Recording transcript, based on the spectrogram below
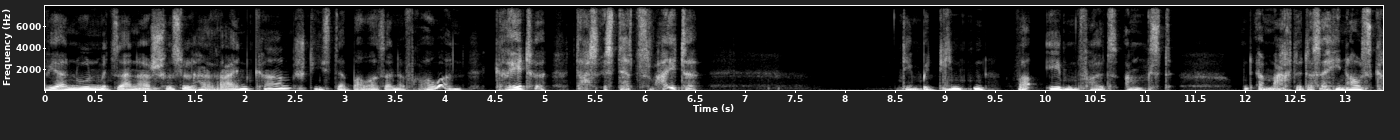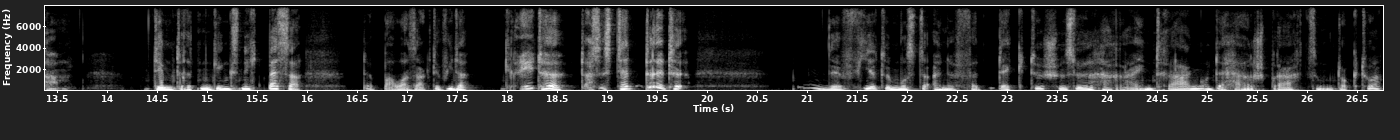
Wie er nun mit seiner Schüssel hereinkam, stieß der Bauer seine Frau an. Grete, das ist der Zweite. Dem Bedienten war ebenfalls Angst, und er machte, dass er hinauskam. Dem Dritten ging's nicht besser. Der Bauer sagte wieder Grete, das ist der Dritte. Der Vierte musste eine verdeckte Schüssel hereintragen, und der Herr sprach zum Doktor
